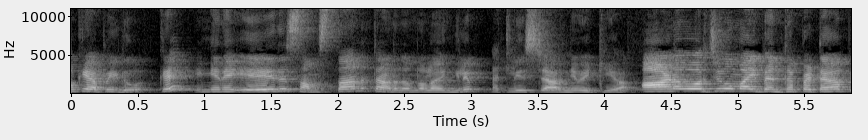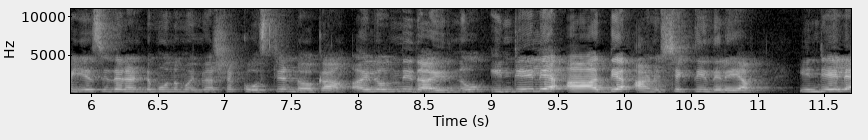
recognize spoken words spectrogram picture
ഓക്കെ അപ്പോൾ ഇതൊക്കെ ഇങ്ങനെ ഏത് സംസ്ഥാനത്താണെന്നുള്ളതെങ്കിലും അറ്റ്ലീസ്റ്റ് അറിഞ്ഞു വെക്കുക. ആണവോർജവുമായി ബന്ധപ്പെട്ട് പി എസ് സിയുടെ രണ്ട് മൂന്ന് മുൻവർഷ ക്വസ്റ്റ്യൻ നോക്കാം. അതിലൊന്നിതായിരുന്നു ഇന്ത്യയിലെ ആദ്യ അണുശക്തി നിലയം. ഇന്ത്യയിലെ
